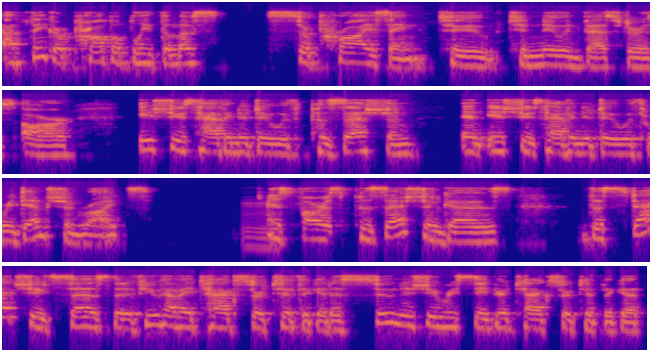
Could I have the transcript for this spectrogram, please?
I think are probably the most surprising to, to new investors are issues having to do with possession and issues having to do with redemption rights. Mm. As far as possession goes, the statute says that if you have a tax certificate, as soon as you receive your tax certificate,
